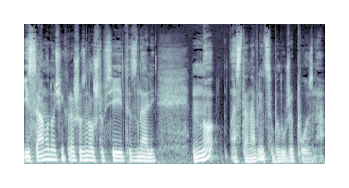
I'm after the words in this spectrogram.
и сам он очень хорошо знал, что все это знали. Но останавливаться было уже поздно.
